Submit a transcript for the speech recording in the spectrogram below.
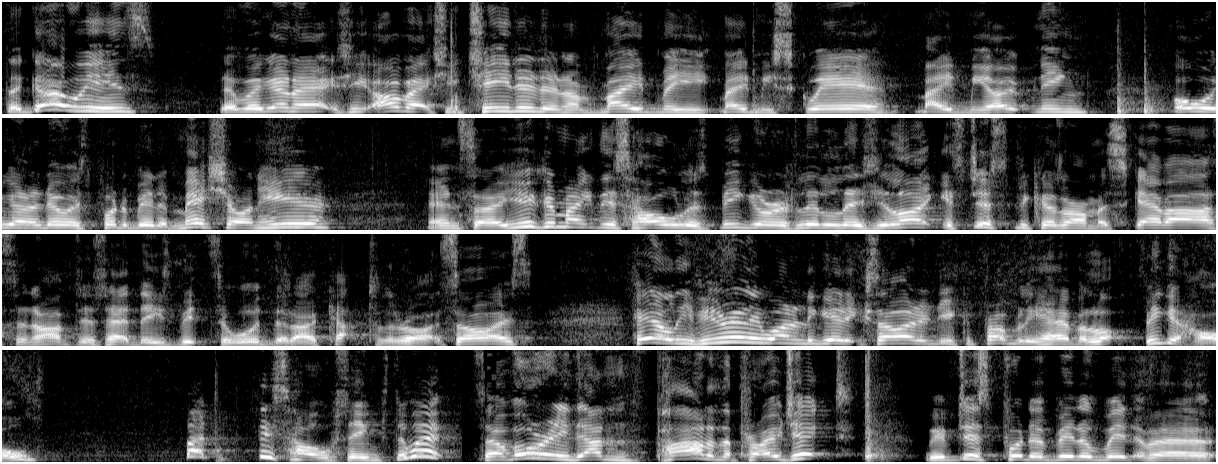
the go is that we're going to actually, I've actually cheated and I've made me, made me square, made me opening. All we're going to do is put a bit of mesh on here and so you can make this hole as big or as little as you like. It's just because I'm a scab ass and I've just had these bits of wood that I cut to the right size. Hell, if you really wanted to get excited, you could probably have a lot bigger hole. But this hole seems to work. So I've already done part of the project. We've just put a little bit of a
